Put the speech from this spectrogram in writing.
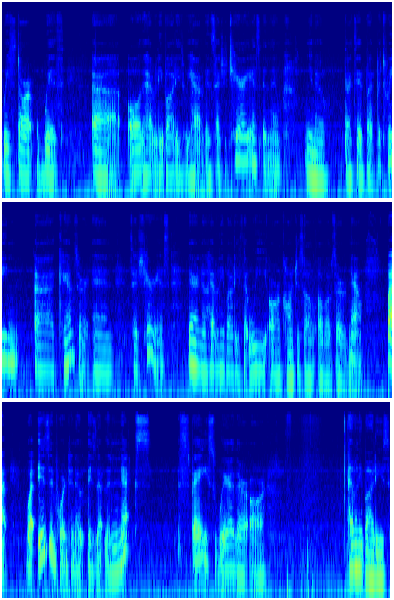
we start with uh, all the heavenly bodies we have in Sagittarius, and then, you know, that's it. But between uh, Cancer and Sagittarius, there are no heavenly bodies that we are conscious of, of observe now. But what is important to note is that the next space where there are heavenly bodies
